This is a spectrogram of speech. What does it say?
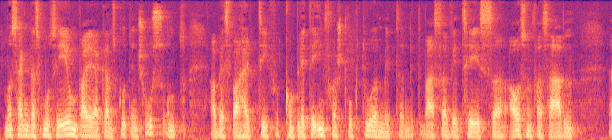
Ich muss sagen, das Museum war ja ganz gut in Schuss, und, aber es war halt die komplette Infrastruktur mit, mit Wasser, WCs, Außenfassaden, äh,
